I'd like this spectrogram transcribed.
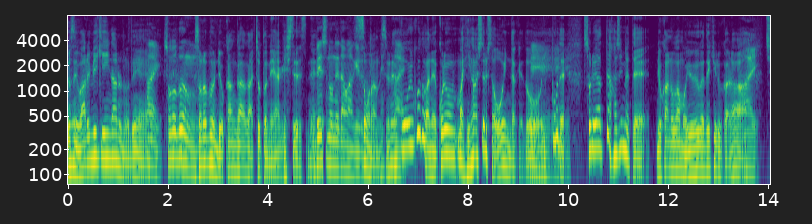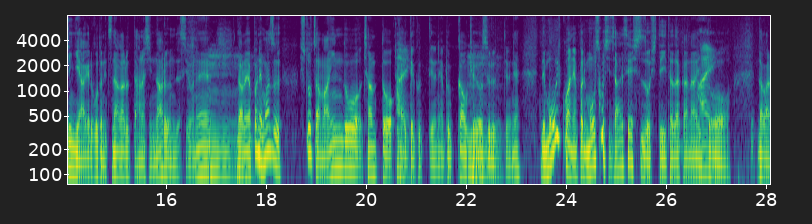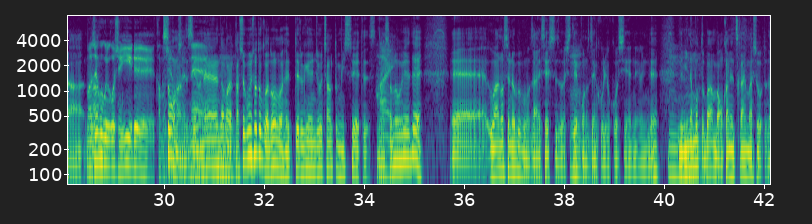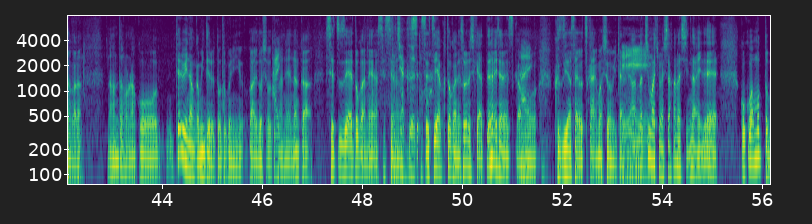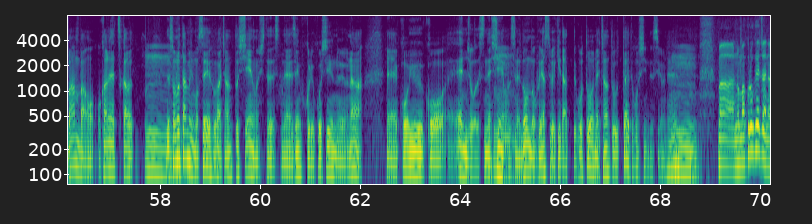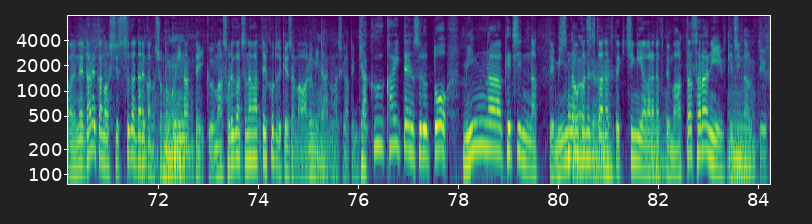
要するに割引になるので、はい、その分。その分旅館側がちょっと値上げしてですね。ベースの値段を上げる、ね、そうなんですよね、はい、こういうことがねこれをまあ批判してる人は多いんだけど、えー、一方でそれやって初めて旅館の側も余裕ができるから、賃金上げることにつながるって話になるんですよね。だからやっぱり、ね、まず一つはマインドをちゃんと変えていくっていうね、はい、物価を許容するっていうね、でもう一個はね、やっぱりもう少し財政出動していただかないと、はい。だから、まあ、全国旅行支援、いい例かもしれませんね。そうなんですよね。だから、可処分所得がどんどん減ってる現状をちゃんと見据えてですね、はい、その上で、えー、上乗せの部分を財政出動して、うん、この全国旅行支援のようにね、うん、で、みんなもっとバンバンお金使いましょうと。だから、なんだろうな、こう、テレビなんか見てると、特にワイドショーとかね、はい、なんか、節税とかね節約節約とか。ね、そういうのしかやってないじゃないですか、はい、もう、くず野菜を使いましょうみたいな、えー、あんなちまちました話しないで、ここはもっとバンバンお金使う。で、そのためにも政府はちゃんと支援をしてですね、全国旅行支援のような、えー、こういう、こう、援助をですね、支援をですね、どんどん増やすべきだってことをね、ちゃんと訴えてほしいんですよね。まあ、あの、マクロ経済の中でね、誰かの支出が誰かの所得になっていく、まあ、それがつながっていくことで経済回るみたいな話があって、逆回転すると、みんなケチになって、みんなお金使わなくて、賃金上がらなくて、またさらにケチになるっていう。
